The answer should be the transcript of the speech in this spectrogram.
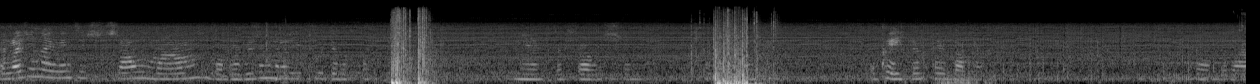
Na razie najwięcej strzał mam. Dobra, bierzemy na razie trójkę, bo. Nie, to cały strzał. Okej, to jest dobry. Dobra,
